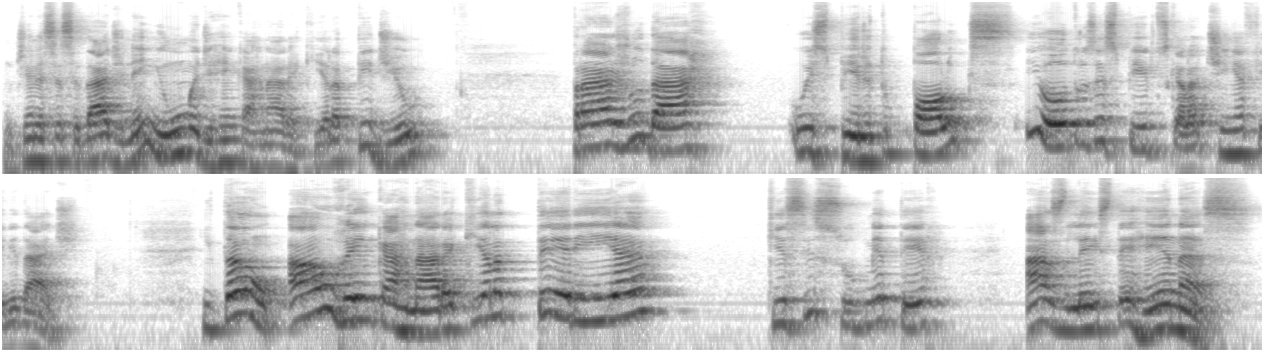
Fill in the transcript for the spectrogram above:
não tinha necessidade nenhuma de reencarnar aqui, ela pediu para ajudar o espírito Pollux e outros espíritos que ela tinha afinidade. Então, ao reencarnar aqui, ela teria que se submeter às leis terrenas.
